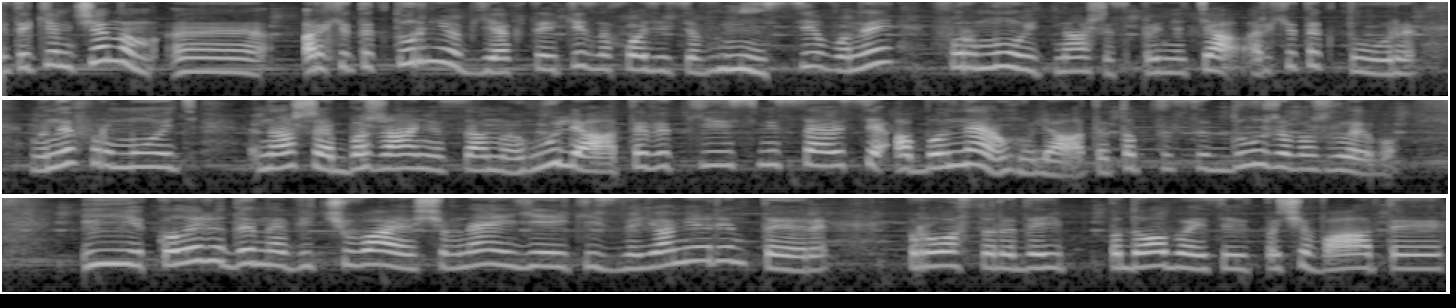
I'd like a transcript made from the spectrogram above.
І таким чином е, архітектурні об'єкти, які знаходяться в місті, вони формують наше сприйняття архітектури, вони формують наше бажання саме гуляти в якійсь місцевості або не гуляти. Тобто це дуже важливо. І коли людина відчуває, що в неї є якісь знайомі орієнтири, простори, де їй подобається відпочивати,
